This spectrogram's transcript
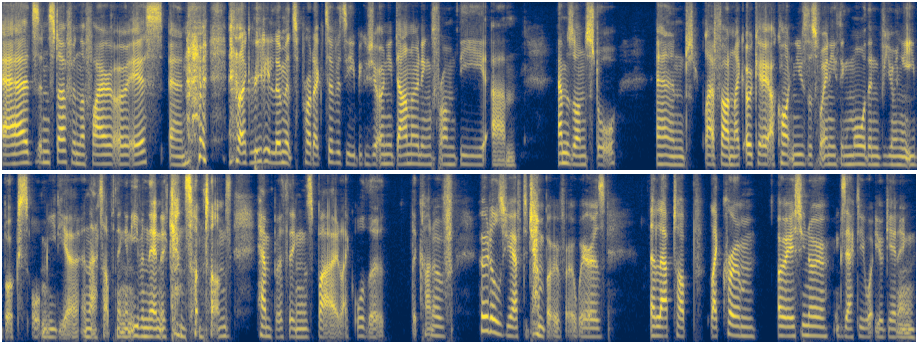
ads and stuff in the Fire OS and like really limits productivity because you're only downloading from the um, Amazon store. And I found like, okay, I can't use this for anything more than viewing ebooks or media and that type of thing. And even then, it can sometimes hamper things by like all the the kind of hurdles you have to jump over. Whereas a laptop like Chrome OS, you know exactly what you're getting.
